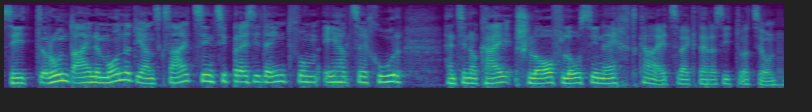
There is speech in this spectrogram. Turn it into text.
Seit rund einem Monat, die haben es gesagt, sind Sie Präsident vom EHC Chur. Haben Sie noch keine schlaflose Nächte gehabt, wegen dieser Situation?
